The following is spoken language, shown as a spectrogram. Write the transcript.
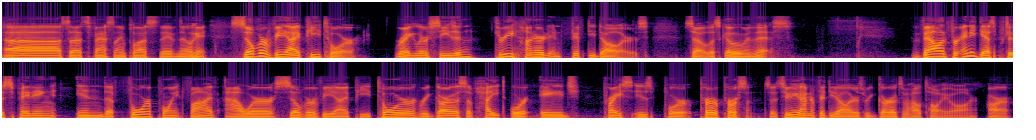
Uh, so that's Fastlane Plus. They have no okay. Silver VIP tour regular season three hundred and fifty dollars. So let's go over this. Valid for any guest participating in the 4.5 hour Silver VIP tour, regardless of height or age. price is per per person. So it's three hundred fifty dollars regardless of how tall you are, are.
